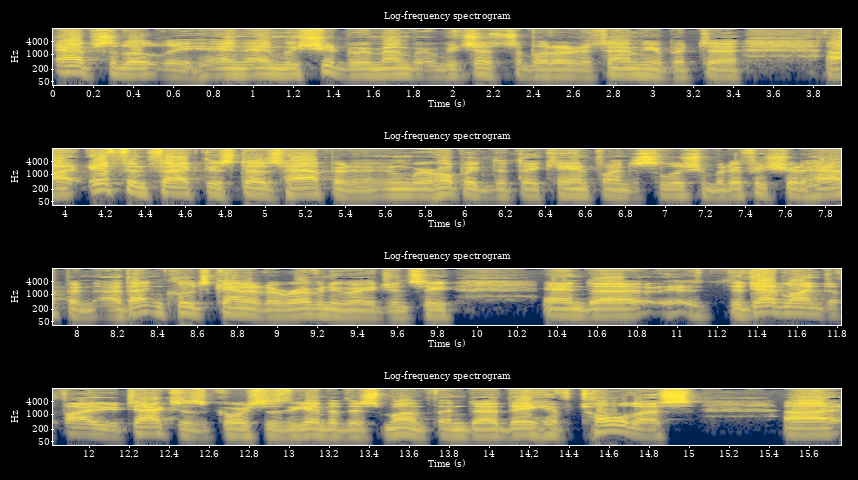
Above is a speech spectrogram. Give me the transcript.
Absolutely, and and we should remember we're just about out of time here. But uh, uh, if in fact this does happen, and we're hoping that they can find a solution, but if it should happen, uh, that includes Canada Revenue Agency, and uh, the deadline to file your taxes, of course, is the end of this month, and uh, they have told us uh,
